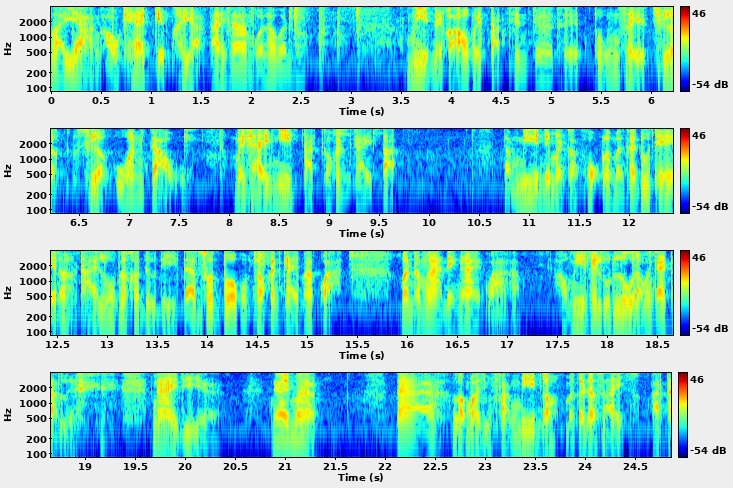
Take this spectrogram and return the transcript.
หลายอย่างเอาแค่เก็บขยะใต้น้ำก็แล้วกันเนาะมีดเนี่ยก็เอาไว้ตัดเทียนเจอเศษถุงเศษเชือกเชือกอวนเก่า ไม่ใช้มีดตัดก็กันไกรตัด แต่มีดเนี่ยมันก็พกแล้วมันก็ดูเท่เนาะถ่ายรูปแล้วก็ดูดี แต่ส่วนตัวผมชอบกันไกรมากกว่า มันทำงานได้ง่ายกว่าครับ เอามีดไปรูดๆเอากันไกรตัดเลย ง่ายดีฮะง่ายมาก แต่เรามาอยู่ฝั่งมีดเนาะมันก็จะใส่อัฐ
